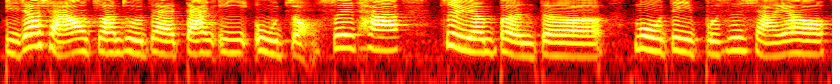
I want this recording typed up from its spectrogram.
比较想要专注在单一物种，所以他最原本的目的不是想要。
